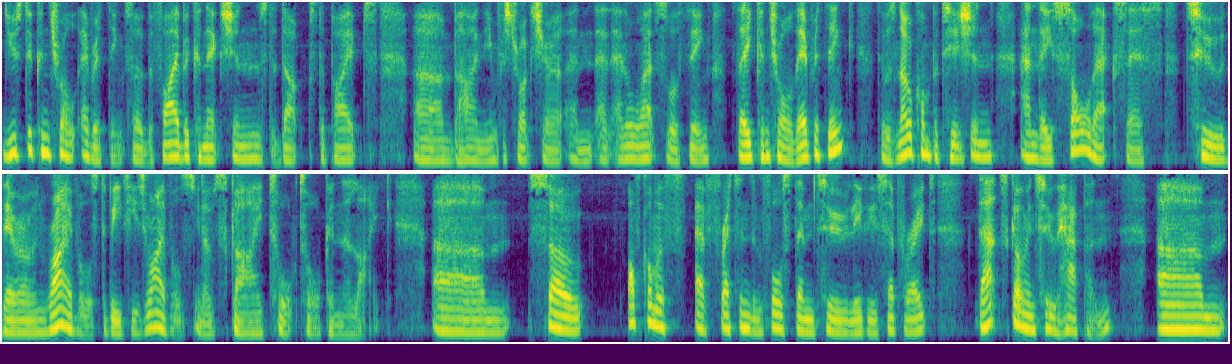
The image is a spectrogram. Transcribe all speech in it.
used to control everything. So the fiber connections, the ducts, the pipes um, behind the infrastructure, and, and, and all that sort of thing, they controlled everything. There was no competition, and they sold access to their own rivals, to BT's rivals, you know, Sky, Talk Talk, and the like. Um, so Ofcom have, have threatened and forced them to legally separate. That's going to happen. Um,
